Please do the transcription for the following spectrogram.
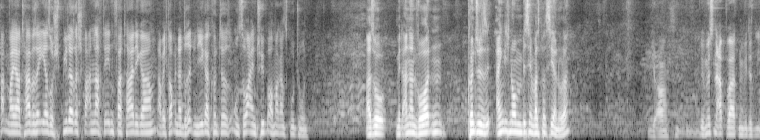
hatten wir ja teilweise eher so spielerisch veranlagte Innenverteidiger. Aber ich glaube, in der dritten Liga könnte uns so ein Typ auch mal ganz gut tun. Also mit anderen Worten, könnte eigentlich noch ein bisschen was passieren, oder? Ja, wir müssen abwarten, wie, das, wie,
